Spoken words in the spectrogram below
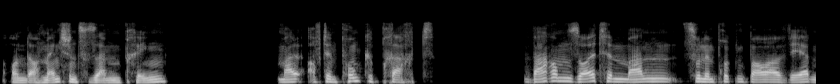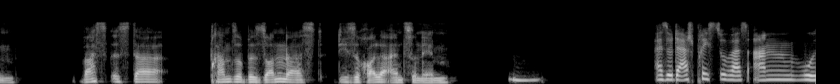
und auch Menschen zusammenbringen. Mal auf den Punkt gebracht, warum sollte man zu einem Brückenbauer werden? Was ist da dran so besonders, diese Rolle einzunehmen? Mhm. Also da sprichst du was an, wo,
